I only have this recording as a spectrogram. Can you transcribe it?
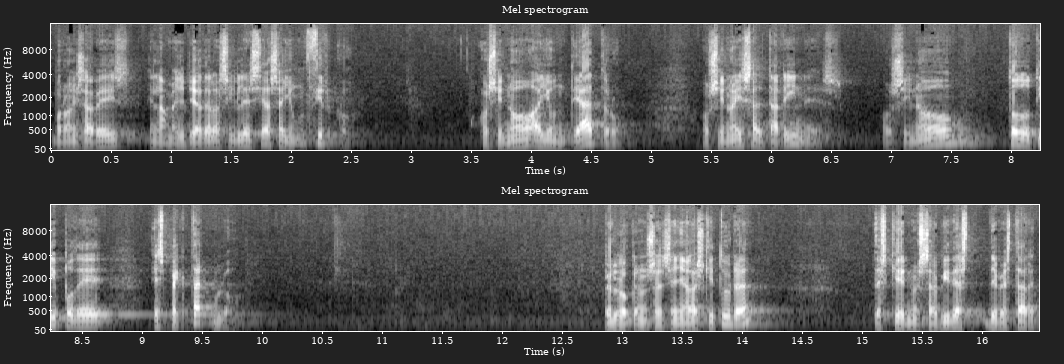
Bueno, y sabéis, en la mayoría de las iglesias hay un circo, o si no, hay un teatro, o si no, hay saltarines, o si no, todo tipo de espectáculo. Pero lo que nos enseña la Escritura es que nuestra vida debe estar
